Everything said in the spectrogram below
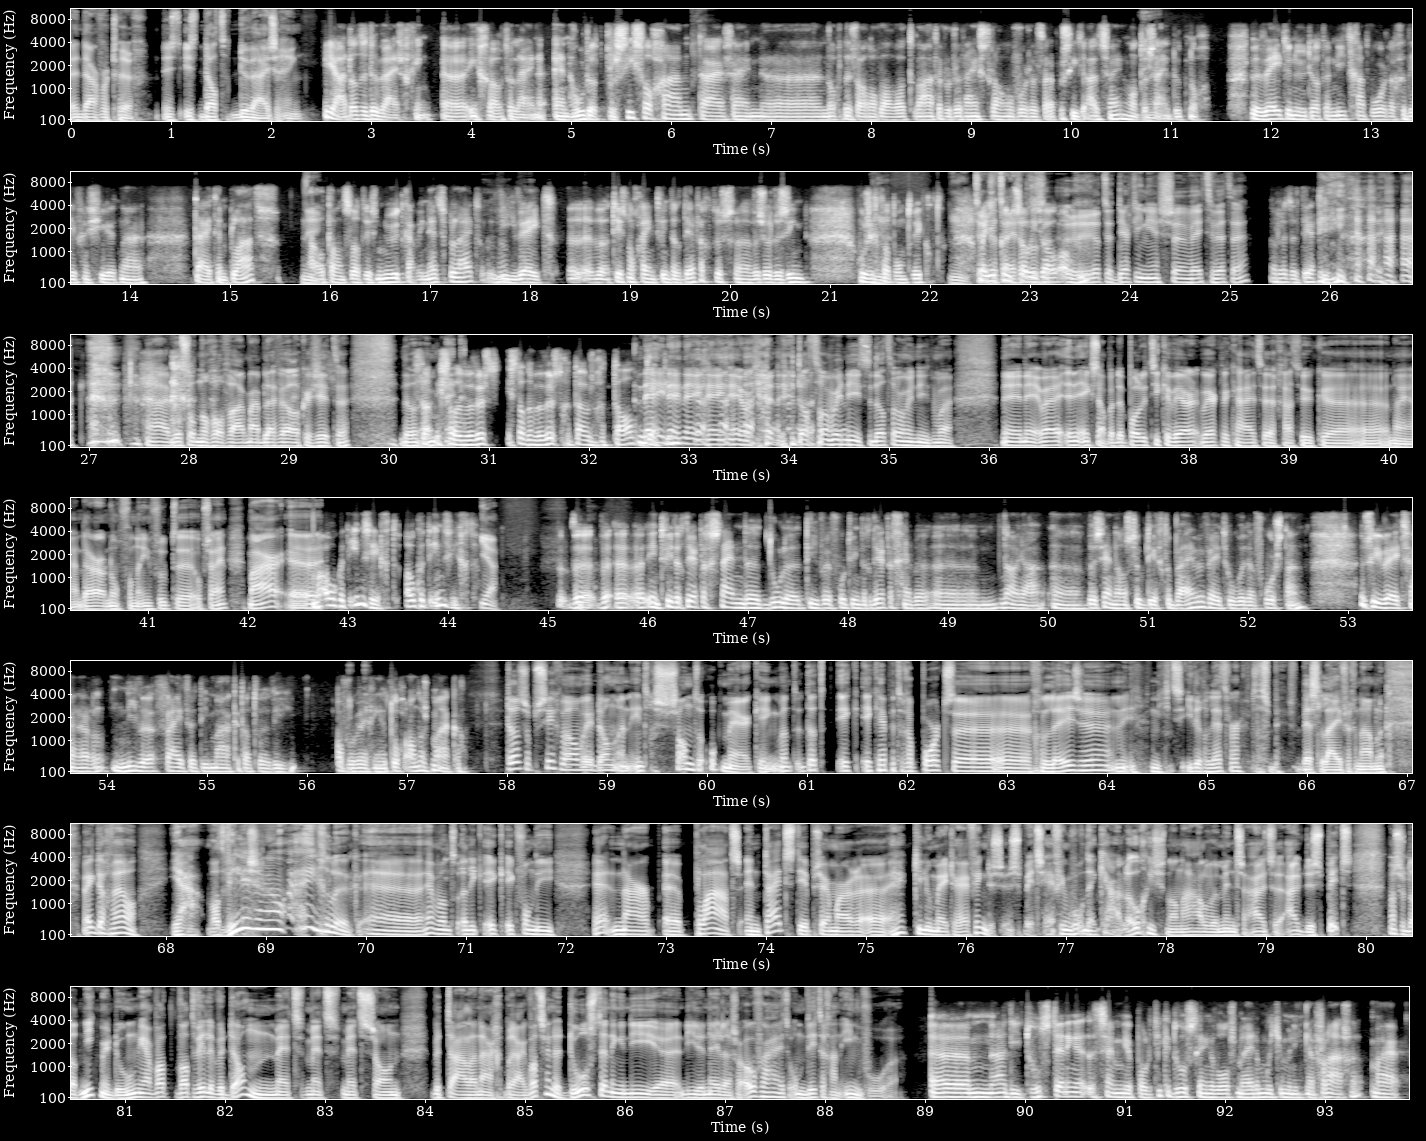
daarvoor terug? Is, is dat de wijziging? Ja, dat is de wijziging eh, in grote lijnen. En hoe dat precies zal gaan, daar zijn eh, nog, er zal nog wel wat water door de Rijn stromen voordat we er precies uit zijn. Want er zijn natuurlijk nog. We weten nu dat er niet gaat worden gedifferentieerd naar tijd en plaats. Nee. Althans, dat is nu het kabinetsbeleid. Wie weet, eh, het is nog geen 2030, dus we zullen zien hoe zich dat ontwikkelt. Ja, maar je kunt sowieso ook. Rutte 13 is, eh, weten we het hè? Rutte 13. ja, hij wisselt nogal vaak, maar hij blijft wel elke keer zitten. Dan, Is dat, is, dat een bewust, is dat een bewust gekozen getal? Nee, 13? nee, nee, nee, nee hoor. dat dan weer niet. Dat dan weer niet. Maar nee, nee, maar ik snap het. De politieke wer- werkelijkheid eh, gaat natuurlijk eh, nou ja, daar nog van invloed op zijn. Maar, eh, Maar ook het inzicht. Ook het inzicht. ja. We, we, uh, in 2030 zijn de doelen die we voor 2030 hebben. Uh, nou ja, uh, we zijn al een stuk dichterbij. We weten hoe we daarvoor staan. Dus wie weet zijn er nieuwe feiten die maken dat we die overwegingen toch anders maken. Dat is op zich wel weer dan een interessante opmerking. Want dat, ik, ik heb het rapport uh, gelezen. Niet iedere letter. Dat is best, best lijvig namelijk. Maar ik dacht wel, ja, wat willen ze nou eigenlijk? Uh, hè, want ik, ik, ik vond die hè, naar uh, plaats en tijdstip, zeg maar, hè, kilometerheffing. Dus een spitsheffing bijvoorbeeld. Denk ja, logisch. Dan halen we mensen uit, uit de spits. Maar als we dat niet meer doen, ja, wat, wat willen we dan met, met, met zo'n betalen naar gebruik? Wat zijn de doelstellingen die, die de Nederlandse overheid om dit te gaan invoeren? Um, nou, die doelstellingen, dat zijn meer politieke doelstellingen volgens mij, daar moet je me niet naar vragen. Maar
